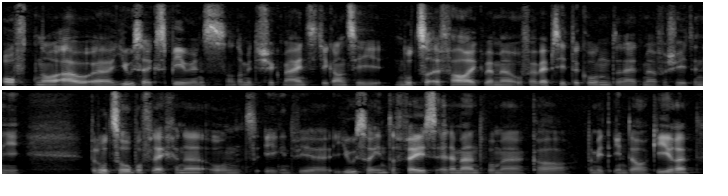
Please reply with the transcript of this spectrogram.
oft noch auch äh, User Experience. Und damit ist ja gemeint die ganze Nutzererfahrung. Wenn man auf eine Webseite kommt, dann hat man verschiedene Benutzeroberflächen und irgendwie User Interface Elemente, wo man kann damit interagieren kann.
